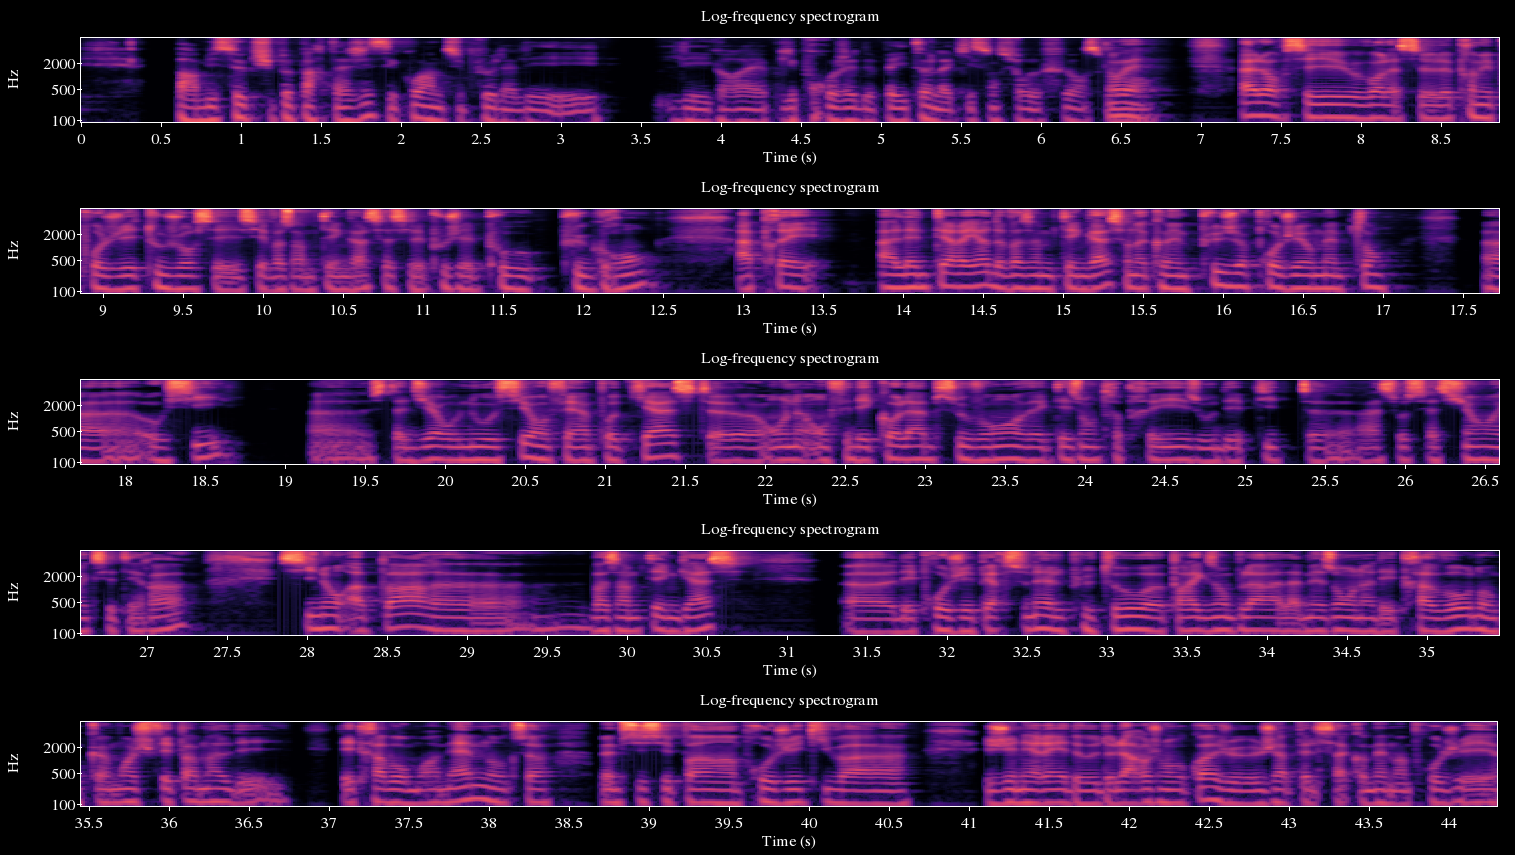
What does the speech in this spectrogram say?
parmi ceux que tu peux partager, c'est quoi un petit peu là les les les projets de Python là qui sont sur le feu en ce moment? Ouais. Alors c'est voilà, c'est le premier projet toujours c'est c'est Vazamtenga, ça c'est le projet le plus, plus grand. Après à l'intérieur de Vazamtenga, on a quand même plusieurs projets en même temps euh, aussi. Euh, c'est-à-dire où nous aussi on fait un podcast, euh, on, on fait des collabs souvent avec des entreprises ou des petites euh, associations, etc. Sinon, à part Tengas, euh, des projets personnels plutôt, par exemple là à la maison on a des travaux, donc moi je fais pas mal des, des travaux moi-même. Donc ça, même si c'est pas un projet qui va générer de, de l'argent ou quoi, j'appelle ça quand même un projet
